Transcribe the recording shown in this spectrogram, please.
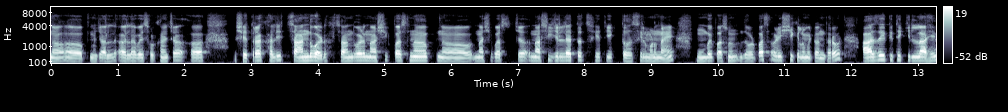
म्हणजे अल्लाबाई सोळखांच्या क्षेत्राखाली चांदवड चांदवड नाशिकपासनं नाशिकपासच्या नाशिक जिल्ह्यातच हे एक तहसील म्हणून आहे. मुंबईपासून जवळपास अडीचशे किलोमीटर अंतरावर. आजही तिथे किल्ला आहे.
